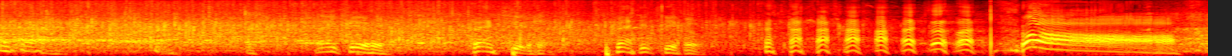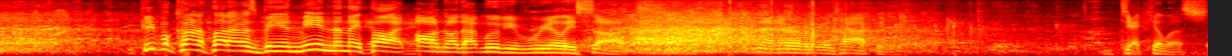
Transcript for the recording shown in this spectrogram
Is that? Thank you. Thank you. oh! People kind of thought I was being mean, and then they thought, oh no, that movie really sucks. and then everybody was happy. Ridiculous.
